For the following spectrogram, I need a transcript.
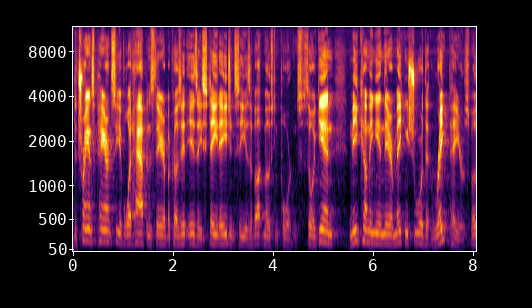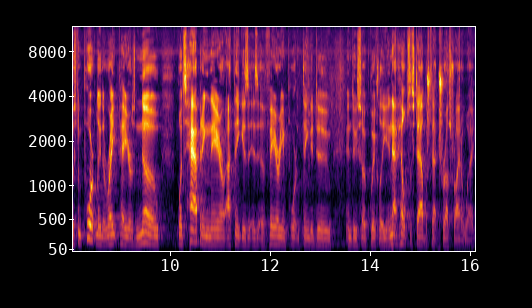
the transparency of what happens there, because it is a state agency, is of utmost importance. So again, me coming in there, making sure that ratepayers, most importantly, the ratepayers know what's happening there, I think is, is a very important thing to do and do so quickly. And that helps establish that trust right away.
